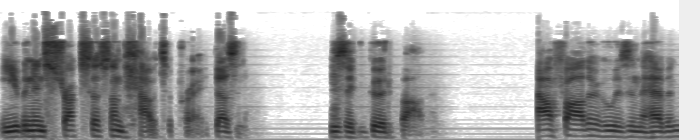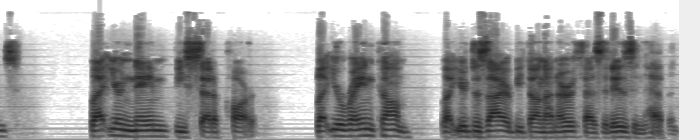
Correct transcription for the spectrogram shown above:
He even instructs us on how to pray, doesn't he? He's a good Father. Our Father who is in the heavens, let your name be set apart. Let your reign come. Let your desire be done on earth as it is in heaven.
